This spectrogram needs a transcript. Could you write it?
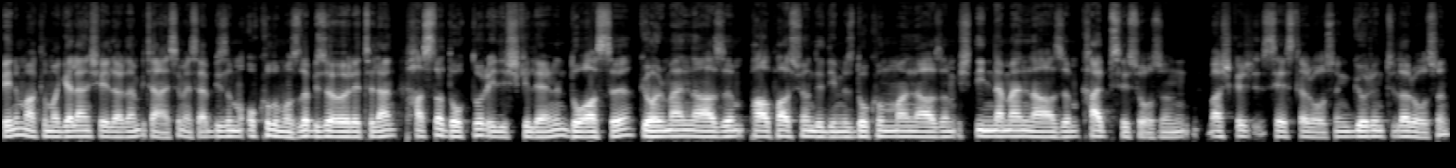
benim aklıma gelen şeylerden bir tanesi mesela bizim okulumuzda bize öğretilen hasta doktor ilişkilerinin doğası, görmen lazım, palpasyon dediğimiz dokunman lazım, işte dinlemen lazım, kalp sesi olsun, başka sesler olsun, görüntüler olsun.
